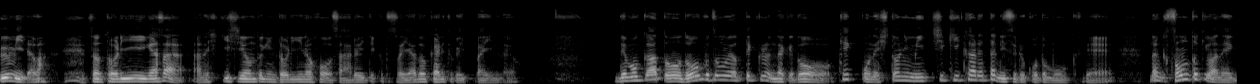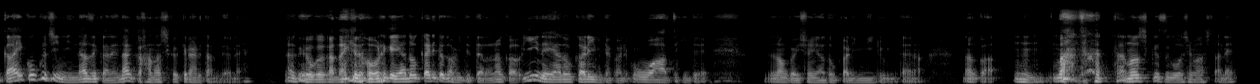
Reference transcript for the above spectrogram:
海だわ。その鳥居がさあの引き潮の時に鳥居の方をさ歩いていくとさヤドカリとかいっぱいいるんだよ。で僕あと動物も寄ってくるんだけど結構ね人に道聞かれたりすることも多くてなんかその時はね外国人になぜかねなんか話しかけられたんだよね。なんかよくわかんないけど 俺がヤドカリとか見てたらなんかいいねヤドカリみたいな感じでうわーって来てなんか一緒にヤドカリ見るみたいな。なんかうん。まあ楽しく過ごしましたね。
